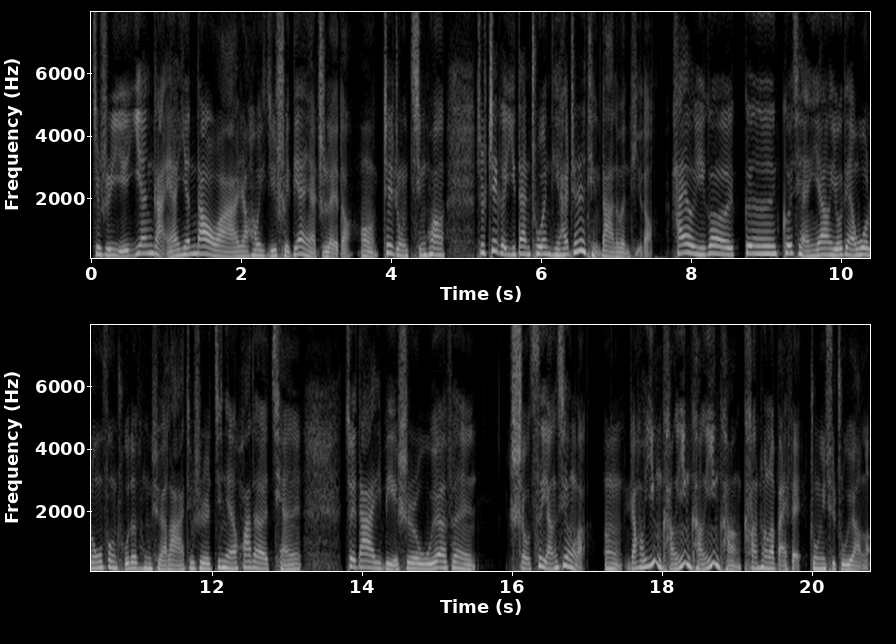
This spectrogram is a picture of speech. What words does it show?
就是烟感呀、烟道啊，然后以及水电呀之类的。嗯，这种情况就这个一旦出问题，还真是挺大的问题的。还有一个跟搁浅一样有点卧龙凤雏的同学啦，就是今年花的钱最大一笔是五月份首次阳性了。嗯，然后硬扛硬扛硬扛，扛成了白肺，终于去住院了，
